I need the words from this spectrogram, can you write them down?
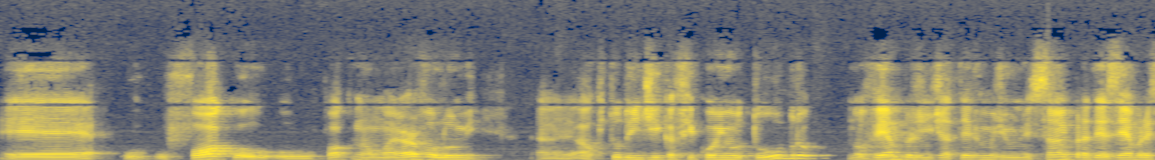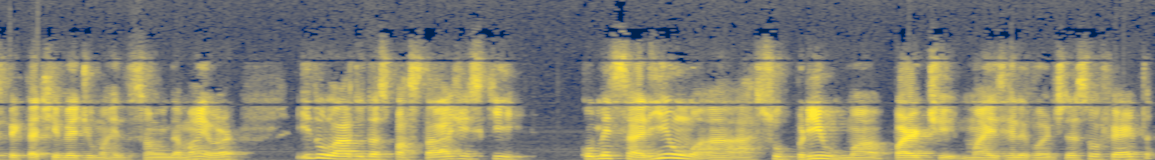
é, o, o, foco, o, o, foco não, o maior volume, é, ao que tudo indica, ficou em outubro. Novembro a gente já teve uma diminuição e para dezembro a expectativa é de uma redução ainda maior. E do lado das pastagens, que começariam a, a suprir uma parte mais relevante dessa oferta,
